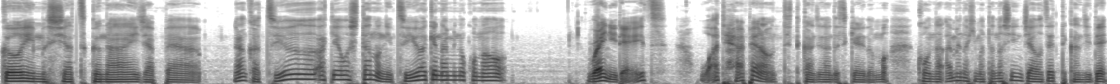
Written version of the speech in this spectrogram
ごい蒸し暑くないジャパン。なんか梅雨明けをしたのに梅雨明け並みのこの rainy days? What happened? って感じなんですけれども、こんな雨の日も楽しんじゃおうぜって感じで、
